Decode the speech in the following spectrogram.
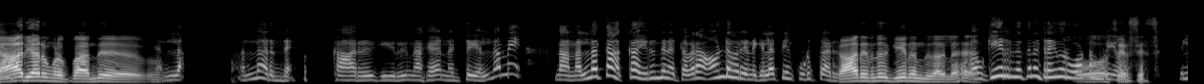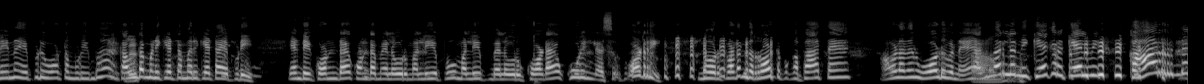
யார் யார் உங்களுக்கு வந்து நல்லா நல்லா இருந்தேன். காரு கீரு நகை நட்டு எல்லாமே நான் நல்லா தான் அக்கா இருந்தேனே தவிர ஆண்டவர் எனக்கு எல்லாத்தையும் கொடுத்தாரு. கார் இருந்தது கீர் இருந்தது அதுல கீர் இருந்தா தானே டிரைவர் ஓட்ட முடியும். இல்லைன்னா எப்படி ஓட்ட முடியுமா? கவுண்டமணி கேட்ட மாதிரி கேட்டா எப்படி? ஏண்டி கொண்டை கொண்டை மேல ஒரு மல்லிகைப்பூ மல்லிகைப்பூ மேல ஒரு கொடை கூலிங் கிளாஸ் ஓடுறி. இன்னொரு படம் இந்த ரோட்டு பக்கம் பார்த்தேன். அவ்வளவுதான் ஓடுவனே. அது மாதிரில நீ கேக்குற கேள்வி. கார் இருந்தா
